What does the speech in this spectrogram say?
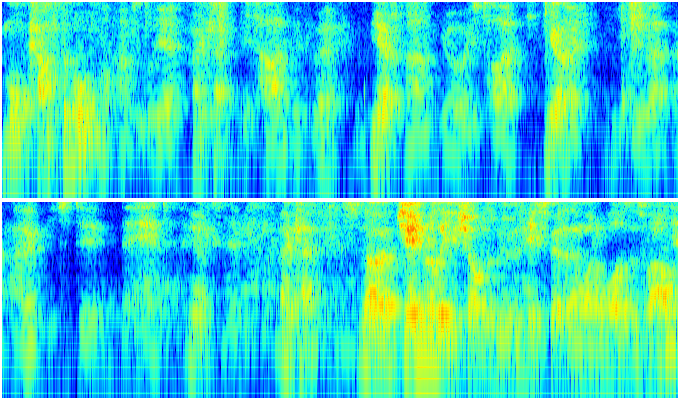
More comfortable. more comfortable. Yeah. Okay. it's hard with work. Yeah. Um, you're always tight. Yeah. So you do that at home. You just do the hand, and it Yeah. fixes everything. Okay. So generally your shoulder's moving heaps better than what it was as well.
